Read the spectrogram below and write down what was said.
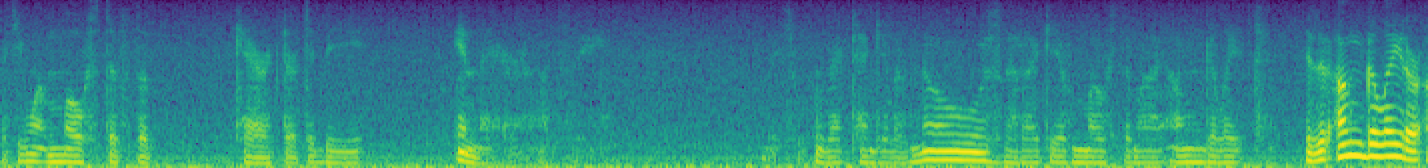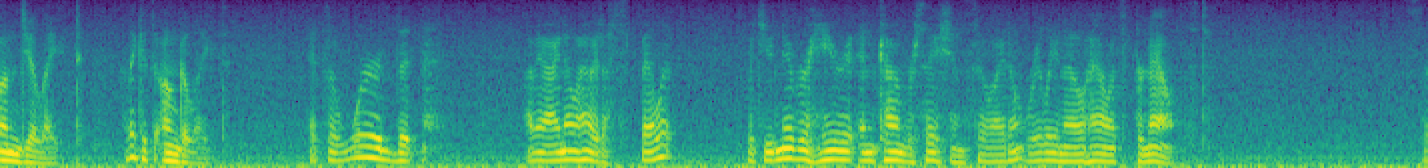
But you want most of the character to be in there. Let's see. This rectangular nose that I give most of my ungulate. Is it ungulate or undulate? I think it's ungulate. It's a word that, I mean, I know how to spell it, but you never hear it in conversation, so I don't really know how it's pronounced. So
